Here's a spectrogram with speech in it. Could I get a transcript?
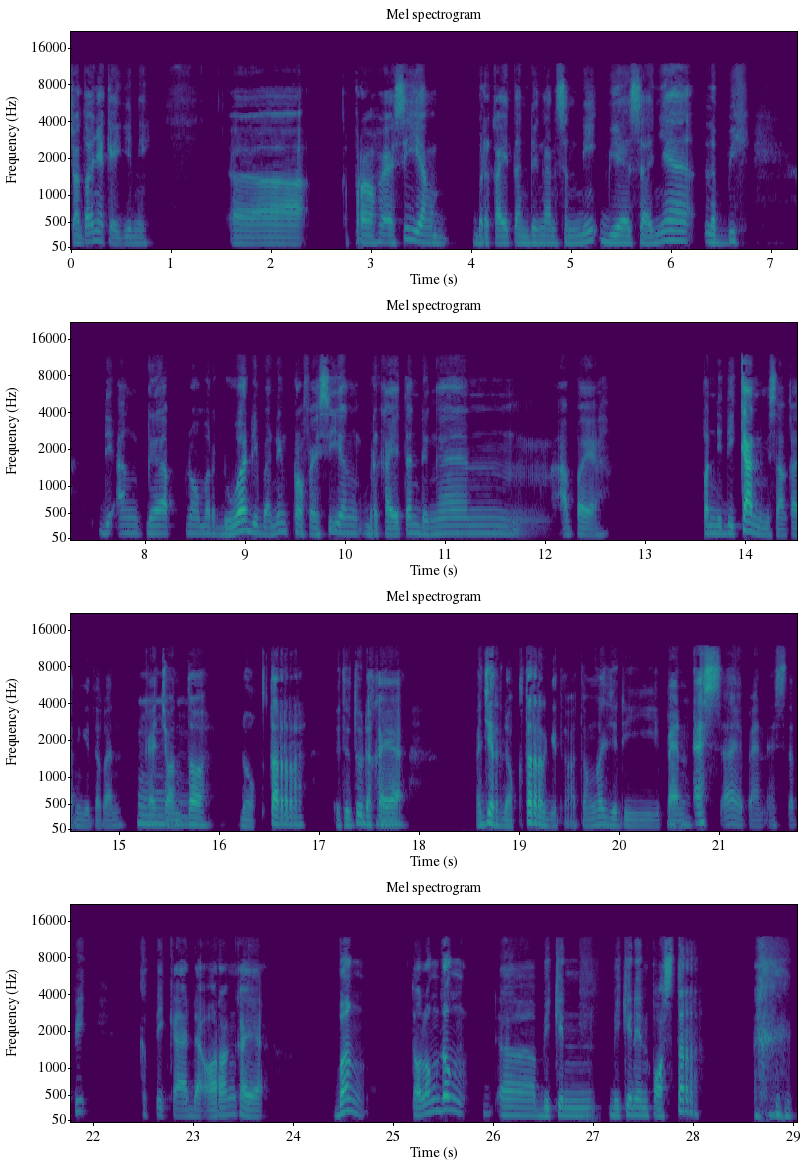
contohnya kayak gini, eh profesi yang berkaitan dengan seni biasanya lebih dianggap nomor dua dibanding profesi yang berkaitan dengan apa ya pendidikan misalkan gitu kan. Kayak Hmm, contoh dokter itu tuh udah kayak anjir dokter gitu atau enggak jadi PNS ah ya PNS tapi ketika ada orang kayak bang tolong dong eh, bikin bikinin poster.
